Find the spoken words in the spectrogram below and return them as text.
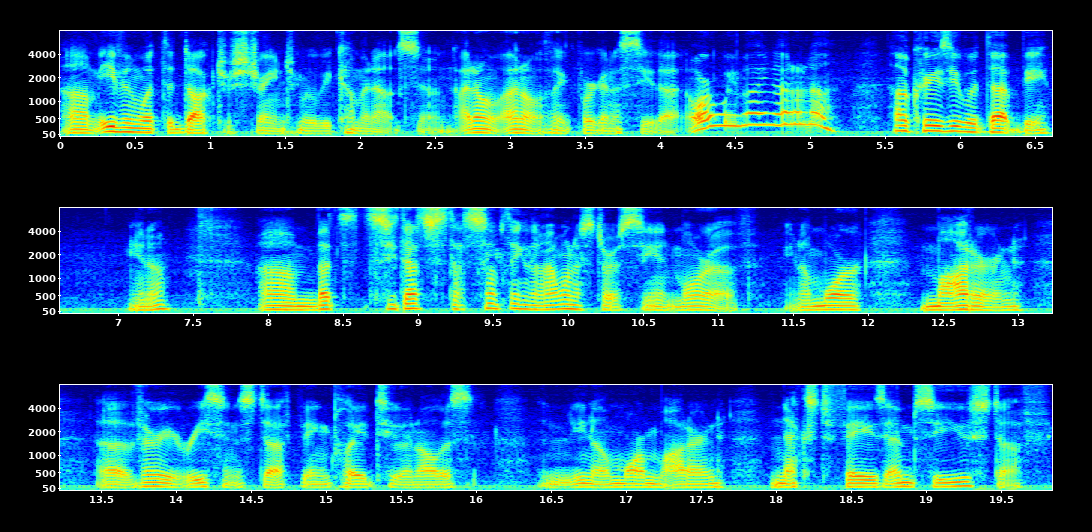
Um, even with the Doctor Strange movie coming out soon, I don't I don't think we're gonna see that, or we might. I don't know. How crazy would that be? You know, um, that's see that's that's something that I want to start seeing more of. You know, more modern, uh, very recent stuff being played to, and all this, you know, more modern next phase MCU stuff.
